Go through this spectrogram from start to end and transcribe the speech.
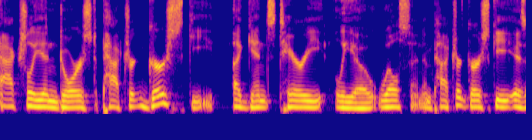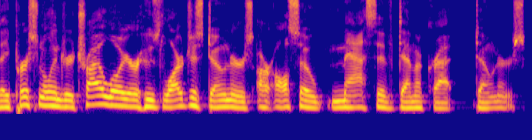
actually endorsed Patrick Gurski against Terry Leo Wilson. And Patrick Gurski is a personal injury trial lawyer whose largest donors are also massive Democrat donors.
